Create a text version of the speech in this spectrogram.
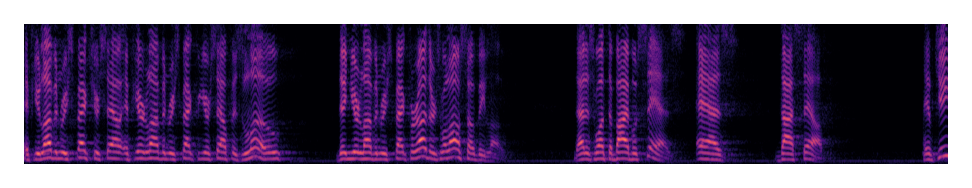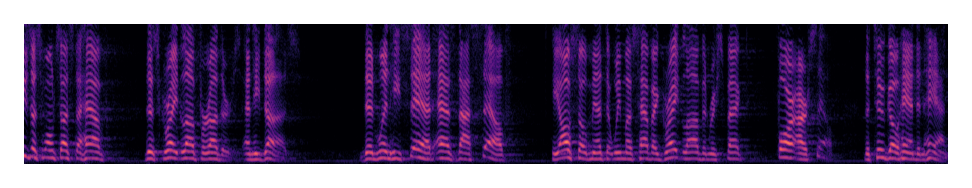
If you love and respect yourself, if your love and respect for yourself is low, then your love and respect for others will also be low. That is what the Bible says as thyself. If Jesus wants us to have this great love for others, and he does, then when he said, as thyself, he also meant that we must have a great love and respect for ourselves. The two go hand in hand.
